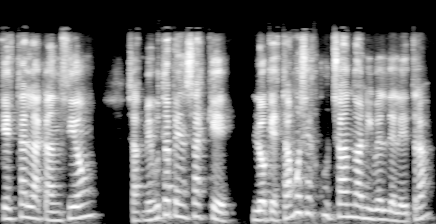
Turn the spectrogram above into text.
que esta es la canción. O sea, me gusta pensar que lo que estamos escuchando a nivel de letra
